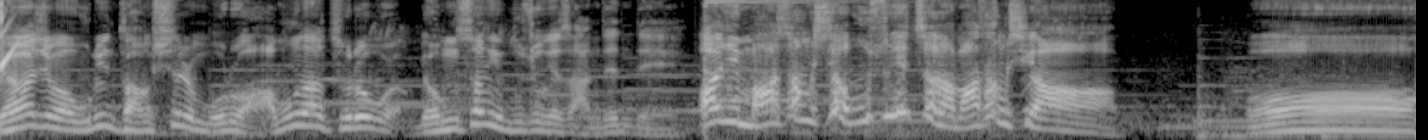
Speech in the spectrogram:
미안하지만 우린 당신을 모르 아무나 들어보 명성이 부족해서 안 된대. 아니 마상시합 우승했잖아 마상시합. 오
